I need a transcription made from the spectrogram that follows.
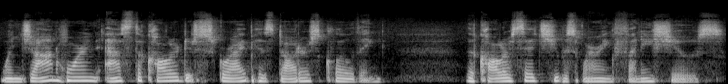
When John Horn asked the caller to describe his daughter's clothing, the caller said she was wearing funny shoes.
